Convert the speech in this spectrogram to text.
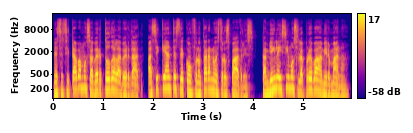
Necesitábamos saber toda la verdad, así que antes de confrontar a nuestros padres, también le hicimos la prueba a mi hermana.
